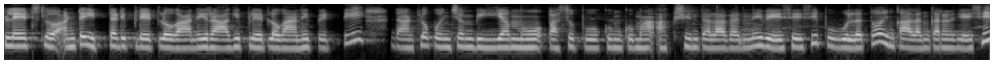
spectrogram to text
ప్లేట్స్లో అంటే ఇత్తడి ప్లేట్లో కానీ రాగి ప్లేట్లో కానీ పెట్టి దాంట్లో కొంచెం బియ్యము పసుపు కుంకుమ అక్షింతలు అవన్నీ వేసేసి పువ్వులతో ఇంకా అలంకరణ చేసి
